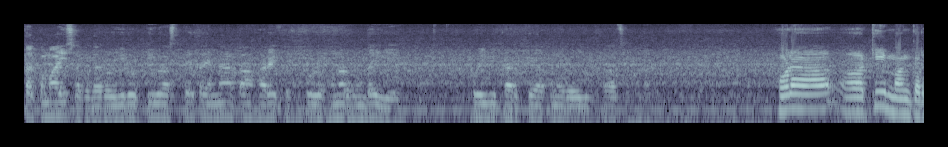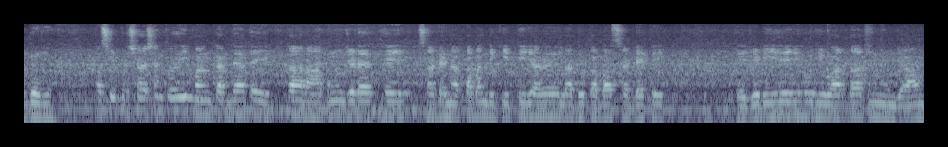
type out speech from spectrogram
ਤਾਂ ਕਮਾ ਹੀ ਸਕਦਾ ਰੋਜੀ ਰੋਟੀ ਵਾਸਤੇ ਤਾਂ ਇਹਨਾਂ ਤਾਂ ਹਰ ਇੱਕ ਕੋਲ ਹੁਨਰ ਹੁੰਦਾ ਹੀ ਹੈ। ਕੋਈ ਵੀ ਕਰਕੇ ਆਪਣੇ ਰੋਜੀ ਖਾ ਸਕਦਾ। ਹੁਣ ਅਹ, ਕੀ ਮੰਗ ਕਰਦੇ ਹੋ ਜੀ? ਅਸੀਂ ਪ੍ਰਸ਼ਾਸਨ ਤੋਂ ਇਹੀ ਮੰਗ ਕਰਦੇ ਹਾਂ ਤੇ ਇੱਕ ਤਾਂ ਰਾਤ ਨੂੰ ਜਿਹੜਾ ਇੱਥੇ ਸਾਡੇ ਨਾਕਾਬੰਦੀ ਕੀਤੀ ਜਾਵੇ ਲਾਧੂਕਾ ਬੱਸ ਅੱਡੇ ਤੇ ਤੇ ਜਿਹੜੀ ਇਹ ਇਹੋ ਜਿਹੀ ਵਾਰਦਾਤ ਨੂੰ ਅੰਜਾਮ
